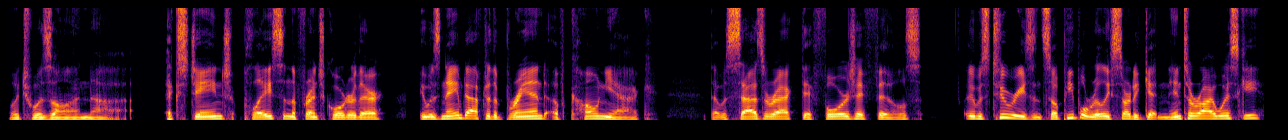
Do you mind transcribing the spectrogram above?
which was on uh, Exchange Place in the French Quarter there. It was named after the brand of cognac that was Sazerac de Forges et Fils. It was two reasons. So people really started getting into rye whiskey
